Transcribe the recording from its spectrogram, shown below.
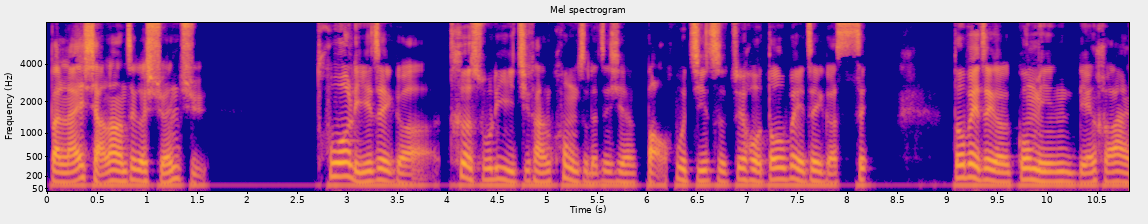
本来想让这个选举。脱离这个特殊利益集团控制的这些保护机制，最后都被这个 C 都被这个公民联合案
